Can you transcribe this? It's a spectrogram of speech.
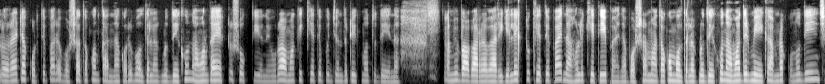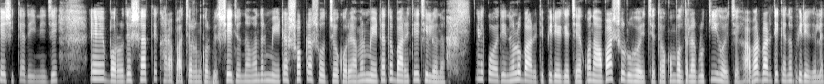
লড়াইটা করতে পারে?" বর্ষা তখন কান্না করে বলতে লাগল, "দেখুন আমার গায়ে একটু শক্তিও নেই। ওরা আমাকে খেতে পর্যন্ত ঠিকমতো দেয় না। আমি বাবার বাড়ি গেলে একটু খেতে পাই, না হলে খেতেই পায় না।" বর্ষার মা তখন বলতে লাগল, "দেখুন আমাদের মেয়েকে আমরা কোনো কোনোদিন সে শিক্ষা দেইনি যে বড়দের সাথে খারাপ আচরণ করবে। সেই জন্য আমাদের মেয়েটা সবটা সহ্য করে। আমার মেয়েটা তো বাড়িতেই ছিল না। এই কয়দিন হলো বাড়িতে ফিরে গেছে। এখন আবার শুরু হয়েছে।" তখন বলতে লাগল, "কি হয়েছে? আবার বাড়িতে কেন ফিরে গেলেন?"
